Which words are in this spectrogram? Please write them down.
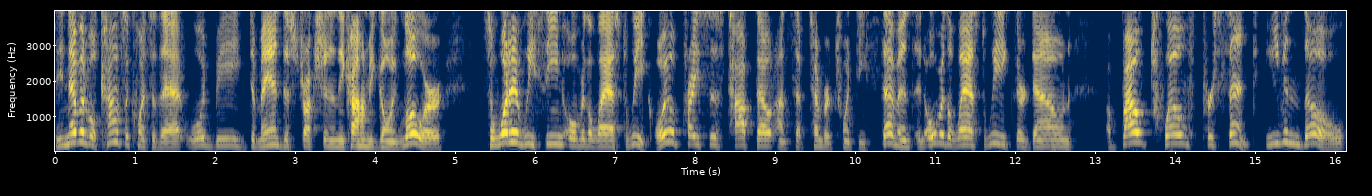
the inevitable consequence of that would be demand destruction and the economy going lower so, what have we seen over the last week? Oil prices topped out on September 27th, and over the last week, they're down about 12%, even though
